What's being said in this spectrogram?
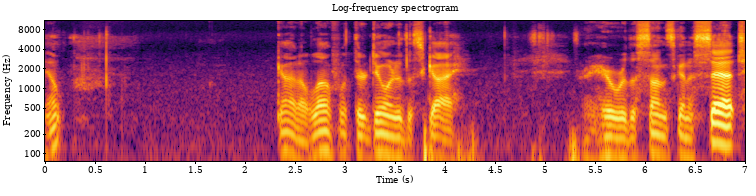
Yep. Gotta love what they're doing to the sky. Right here where the sun's gonna set.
